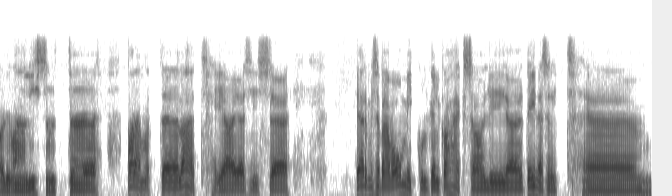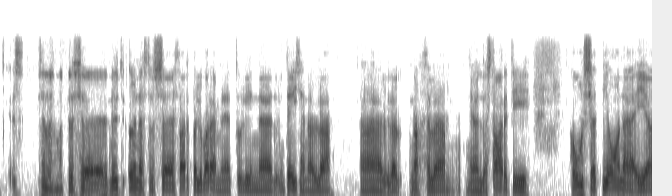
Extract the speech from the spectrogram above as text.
oli vaja lihtsalt paremat lähet ja, ja siis äh, järgmise päeva hommikul kell kaheksa oli äh, teine sõit. Äh, selles mõttes äh, nüüd õnnestus start palju paremini, et tulin, tulin teisena üle, üle noh, selle nii-öelda stardi whole shot'i joone ja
